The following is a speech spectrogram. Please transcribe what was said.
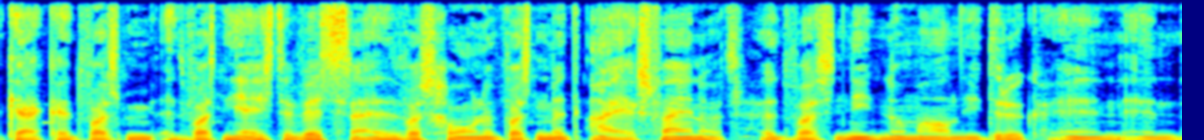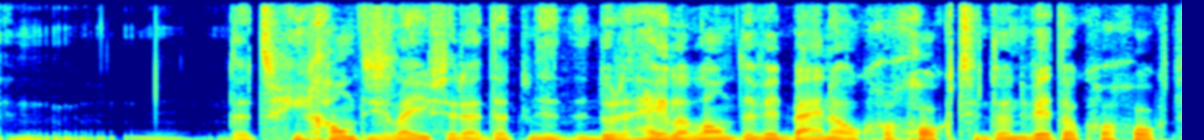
kijk, het was, het was niet eens de wedstrijd. Het was gewoon het was met Ajax Feyenoord. Het was niet normaal, die druk. En, en dat gigantisch leefde dat. dat. Door het hele land. Er werd bijna ook gegokt. Er werd ook gegokt.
